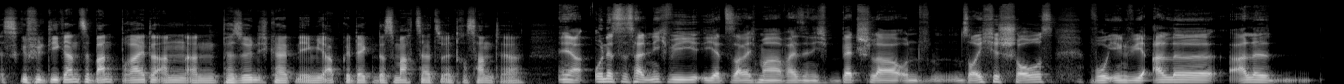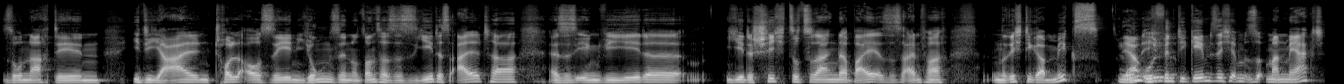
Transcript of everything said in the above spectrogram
es gefühlt die ganze Bandbreite an an Persönlichkeiten irgendwie abgedeckt und das macht's halt so interessant, ja. Ja, und es ist halt nicht wie jetzt, sage ich mal, weiß ich nicht, Bachelor und solche Shows, wo irgendwie alle, alle so nach den Idealen toll aussehen, jung sind und sonst was. Es ist jedes Alter, es ist irgendwie jede, jede Schicht sozusagen dabei. Es ist einfach ein richtiger Mix. Ja, und ich finde, die geben sich, im, man merkt,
